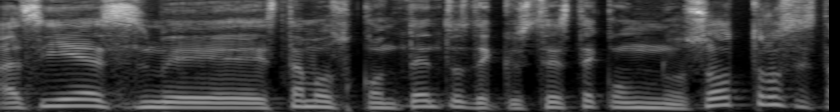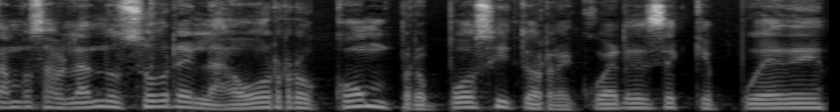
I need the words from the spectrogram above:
Así es, estamos contentos de que usted esté con nosotros. Estamos hablando sobre el ahorro con propósito. Recuérdese que puede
